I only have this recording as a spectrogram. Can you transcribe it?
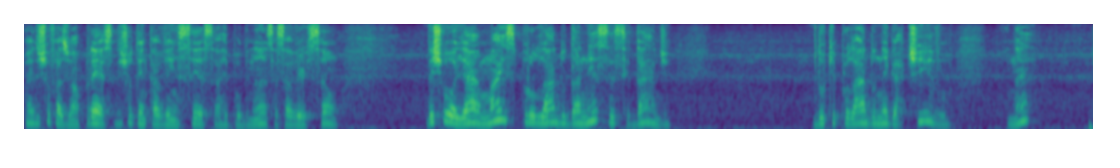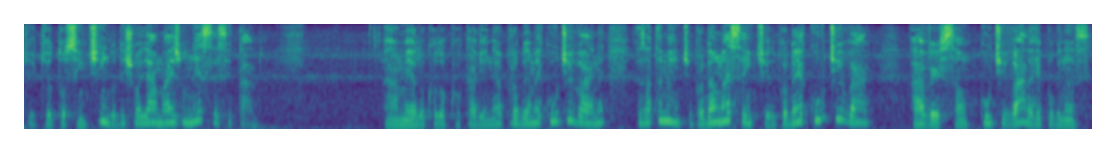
Mas deixa eu fazer uma prece, deixa eu tentar vencer essa repugnância, essa aversão. Deixa eu olhar mais para o lado da necessidade do que para o lado negativo, né? Que, que eu estou sentindo. Deixa eu olhar mais o necessitado. A Melo colocou, Karina. O problema é cultivar, né? Exatamente. O problema não é sentido. O problema é cultivar a aversão, cultivar a repugnância.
